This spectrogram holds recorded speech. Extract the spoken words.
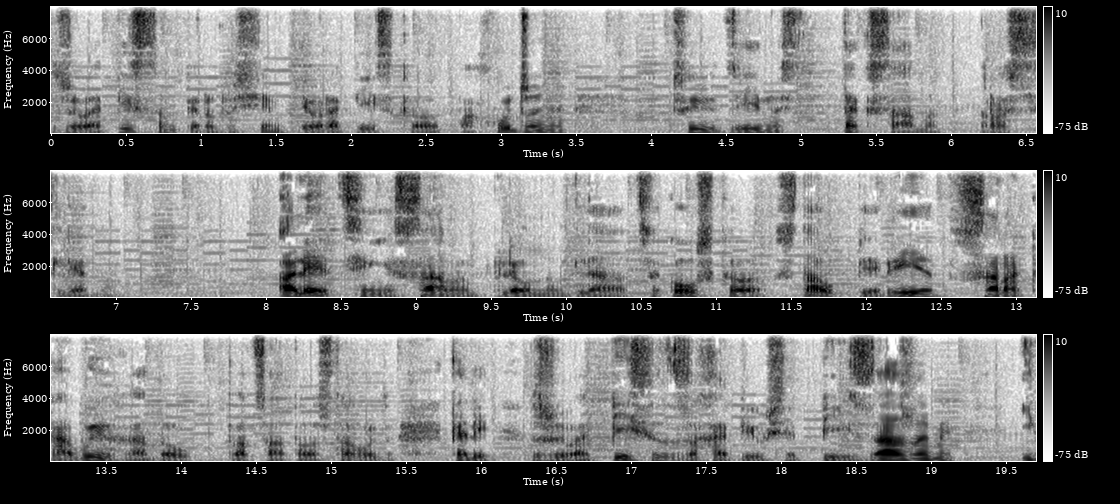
жывапісам перадусім еўрапейскага паходжання, чыю дзейнасць таксама расследавана. Але ці не самым плённым для цыкоўскага стаў перыяд сорокавых гадоў 20 стагоддзя, калі жывапісец захапіўся пейзажамі і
